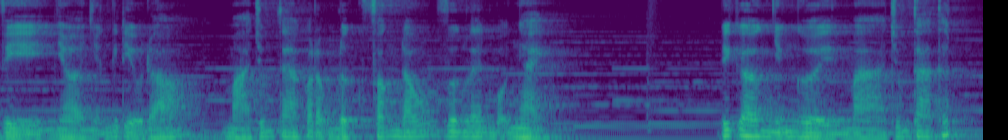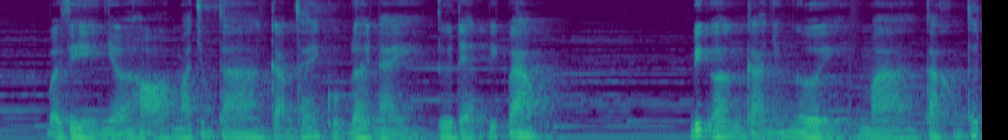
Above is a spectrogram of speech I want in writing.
Vì nhờ những cái điều đó mà chúng ta có động lực phấn đấu vươn lên mỗi ngày. Biết ơn những người mà chúng ta thích, bởi vì nhờ họ mà chúng ta cảm thấy cuộc đời này tươi đẹp biết bao. Biết ơn cả những người mà ta không thích,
